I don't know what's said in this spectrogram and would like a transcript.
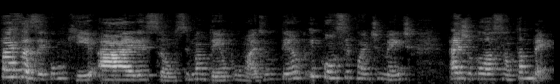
Vai fazer com que a ereção se mantenha por mais um tempo e, consequentemente, a ejaculação também.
